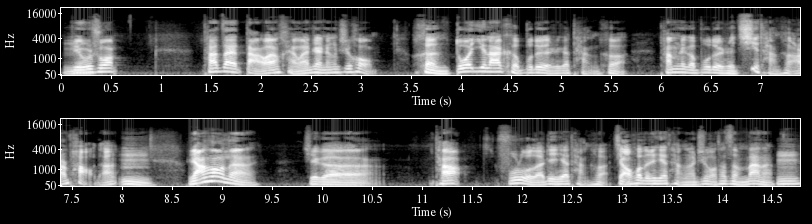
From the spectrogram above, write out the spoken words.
比如说他在打完海湾战争之后，很多伊拉克部队的这个坦克，他们这个部队是弃坦克而跑的。嗯，然后呢，这个他俘虏了这些坦克，缴获了这些坦克之后，他怎么办呢？嗯，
